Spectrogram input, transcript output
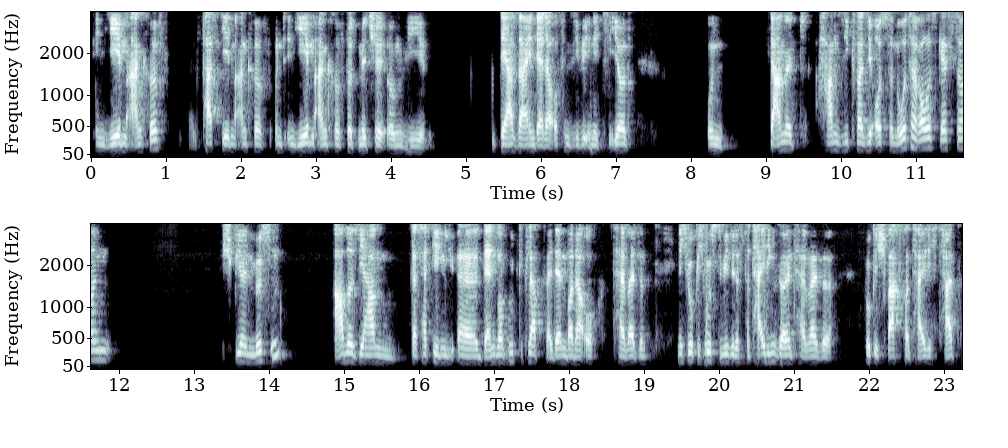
in jedem Angriff, fast jedem Angriff und in jedem Angriff wird Mitchell irgendwie der sein, der da Offensive initiiert. Und damit haben sie quasi aus der Not heraus gestern spielen müssen. Aber sie haben, das hat gegen äh, Denver gut geklappt, weil Denver da auch teilweise nicht wirklich wusste, wie sie das verteidigen sollen, teilweise wirklich schwach verteidigt hat.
